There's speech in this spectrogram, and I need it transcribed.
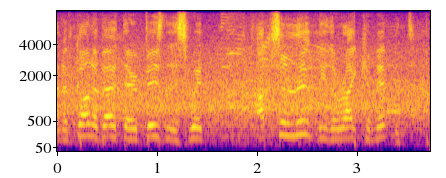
and have gone about their business with absolutely the right commitment.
